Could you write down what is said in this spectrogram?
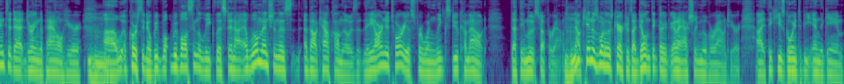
hinted at during the panel here. Mm-hmm. Uh, of course, you know we've we've all seen the leak list, and I, I will mention this about Capcom though is that they are notorious for when leaks do come out that they move stuff around. Mm-hmm. Now, Ken is one of those characters I don't think they're going to actually move around here. I think he's going to be in the game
